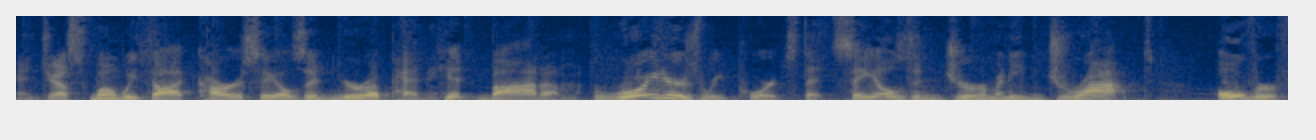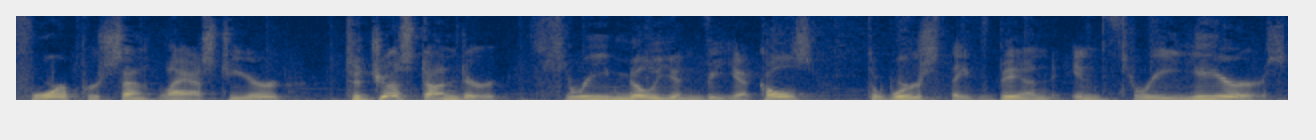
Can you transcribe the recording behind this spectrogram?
And just when we thought car sales in Europe had hit bottom, Reuters reports that sales in Germany dropped over 4% last year to just under 3 million vehicles, the worst they've been in three years.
